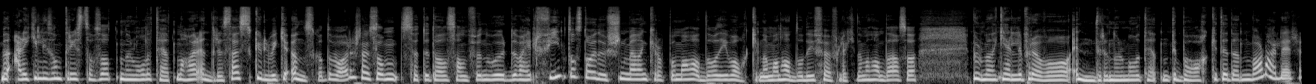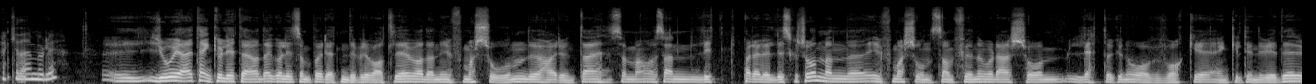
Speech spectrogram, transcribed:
Men er det ikke litt sånn trist også at normaliteten har endret seg? Skulle vi ikke ønske at det var et slags sånn 70-tallssamfunn hvor det var helt fint å stå i dusjen med den kroppen man hadde, og de valkene man hadde, og de føflekkene man hadde? Altså, burde man ikke heller prøve å endre normaliteten tilbake til det den var, da, eller er ikke det mulig? Eh, jo, jeg tenker jo litt det, og det går litt sånn på retten til privatliv og den informasjonen du har rundt deg, som også er en litt parallell diskusjon, men eh, informasjonssamfunnet hvor det er så lett å kunne overvåke enkeltindivider,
